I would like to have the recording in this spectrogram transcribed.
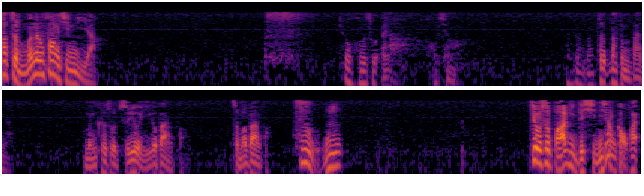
他怎么能放心你呀？萧何说：“哎呀，好像，那那那那怎么办呢？”门客说：“只有一个办法，什么办法？自污。”就是把你的形象搞坏，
